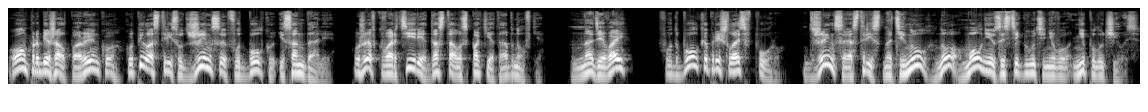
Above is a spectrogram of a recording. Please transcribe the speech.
Он пробежал по рынку, купил Астрису джинсы, футболку и сандалии. Уже в квартире достал из пакета обновки. «Надевай». Футболка пришлась в пору. Джинсы Астрис натянул, но молнию застегнуть у него не получилось.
